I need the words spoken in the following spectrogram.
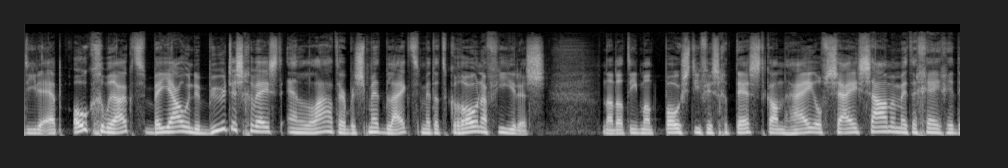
die de app ook gebruikt bij jou in de buurt is geweest en later besmet blijkt met het coronavirus. Nadat iemand positief is getest, kan hij of zij samen met de GGD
